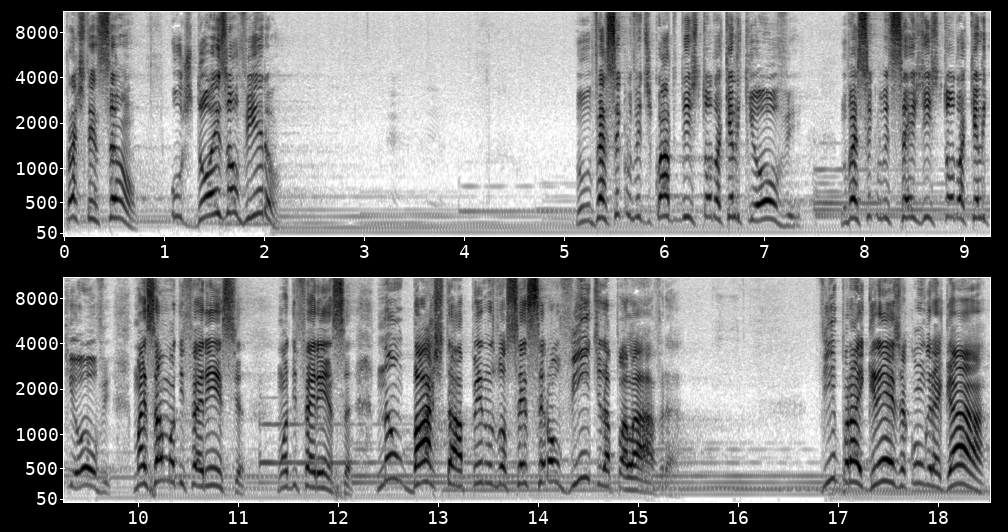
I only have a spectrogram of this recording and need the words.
presta atenção, os dois ouviram. No versículo 24 diz: Todo aquele que ouve. No versículo 26 diz: Todo aquele que ouve. Mas há uma diferença uma diferença. Não basta apenas você ser ouvinte da palavra. Vir para a igreja congregar,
